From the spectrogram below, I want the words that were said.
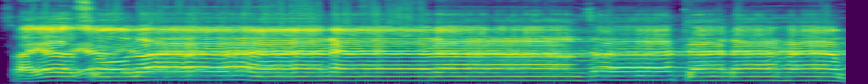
سيصلى نارا ذات لهب.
